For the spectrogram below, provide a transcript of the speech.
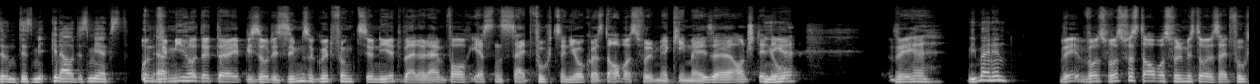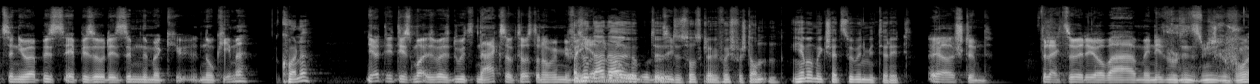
Und das, genau, das merkst. Und ja. für mich hat halt der Episode 7 so gut funktioniert, weil halt einfach erstens seit 15 Jahren kein Star Wars Film mehr gekommen ist, ein anständiger. Welche? Wie meinen? Was, was für Star Wars Film ist da seit 15 Jahren bis Episode 7 nicht mehr noch gekommen? Keiner? Ja, das, das, weil du jetzt Nein gesagt hast, dann habe ich mich Also nein, nein, das, das hast du, glaube ich, falsch verstanden. Ich habe mal gescheit zu, wenn ich mit dir rede. Ja, stimmt. Vielleicht sollte ich aber auch mir nicht ins Mikrofon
